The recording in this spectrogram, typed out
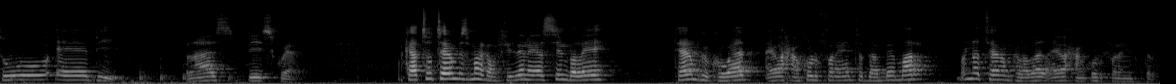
two a b plus b square. Marka two terms markaan fidinayo simply termka koowaad ayaa waxaan ku dhufanaya inta dambe. Mar marna termka labaad ayaa waxaan ku dhufanaya inta dambe.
